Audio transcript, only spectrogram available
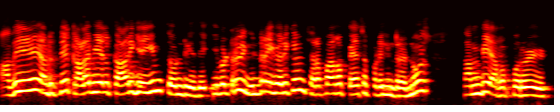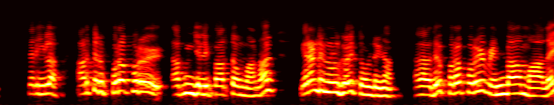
அதையே அடுத்து களவியல் காரிகையும் தோன்றியது. இவற்றில் இன்றைய வரைக்கும் சிறப்பாக பேசப்படுகின்ற நூல் நம்பி அகப்பொருள். சரிங்களா? அடுத்தது புறப்பொருள் அப்படின்னு சொல்லி பார்த்தோமானால் இரண்டு நூல்கள் தோன்றின. அதாவது புறப்பொருள் வெண்பா மாலை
